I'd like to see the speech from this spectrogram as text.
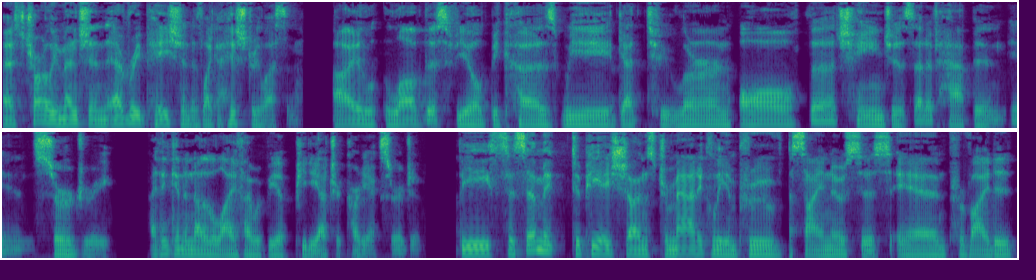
As Charlie mentioned, every patient is like a history lesson. I love this field because we get to learn all the changes that have happened in surgery I think in another life, I would be a pediatric cardiac surgeon. The systemic to PA shunts dramatically improved cyanosis and provided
